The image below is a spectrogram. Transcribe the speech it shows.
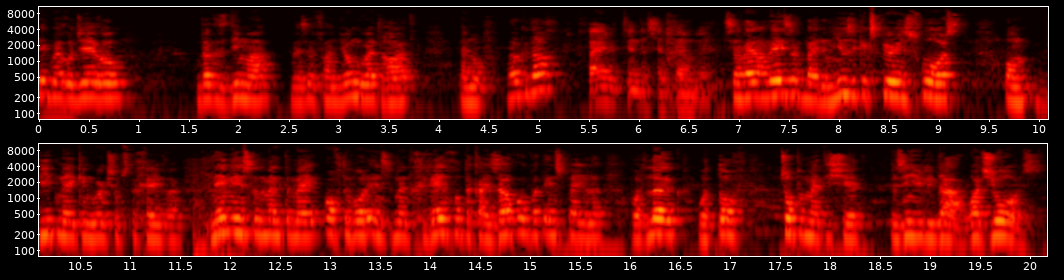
Ik ben Rogero. Dat is Dima. Wij zijn van Young Red Heart. En op welke dag 25 september. zijn wij aanwezig bij de Music Experience Force om beatmaking workshops te geven. Neem je instrumenten mee of er worden instrumenten geregeld. Dan kan je zelf ook wat inspelen. Wordt leuk, wordt tof. Choppen met die shit. We zien jullie daar. What's yours?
